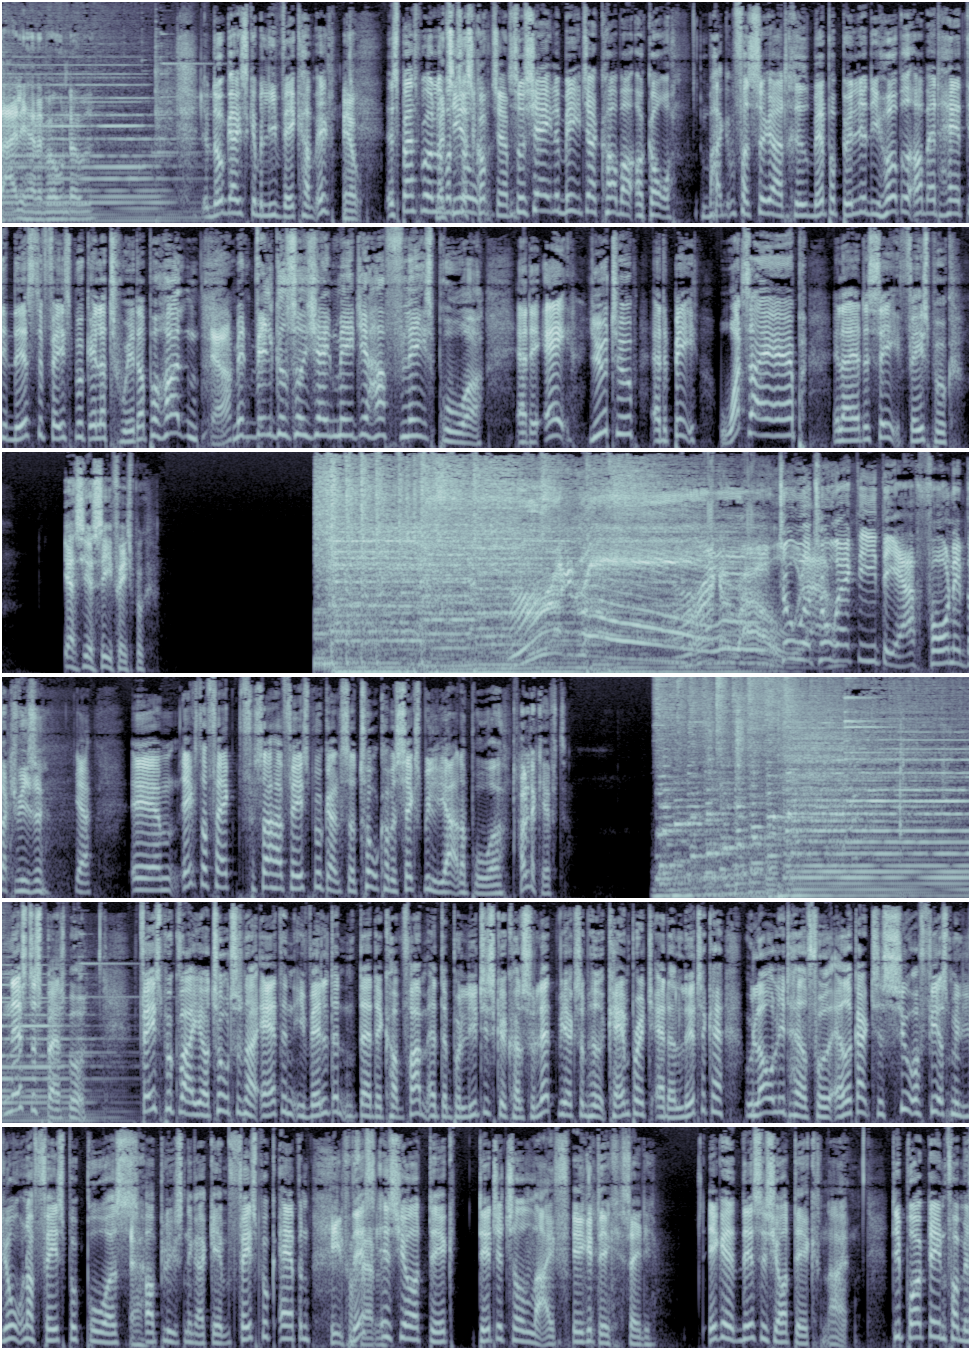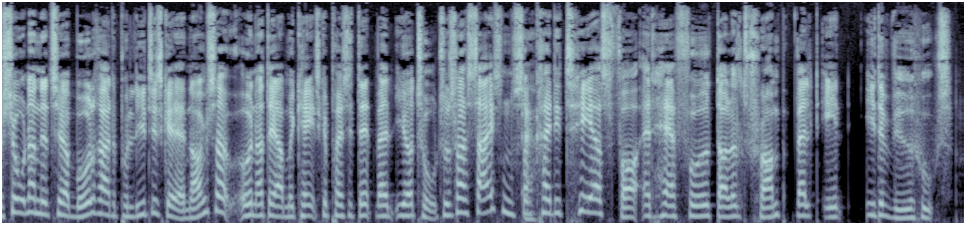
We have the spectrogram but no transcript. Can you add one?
Dejligt, han er vågen derude. Nogle gange skal man lige væk ham, ikke? Jo. Øh, spørgsmål nummer Mathias, to. Kom. Sociale medier kommer og går. Mange forsøger at ride med på bølgen i håbet om at have det næste Facebook eller Twitter på hånden. Ja. Men hvilket social medie har flest brugere? Er det A, YouTube? Er det B, WhatsApp? Eller er det C, Facebook? Jeg siger C, Facebook. Rock and To ud af 2 rigtige. Det er fornemt at quizze. Ja. Øhm, ekstra fact, så har Facebook altså 2,6 milliarder brugere. Hold da kæft. Næste spørgsmål. Facebook var i år 2018 i vælten, da det kom frem, at den politiske konsulentvirksomhed Cambridge Analytica ulovligt havde fået adgang til 87 millioner Facebook-brugeres Ja. oplysninger gennem Facebook-appen This is your dick, digital life. Ikke dæk, sagde de. Ikke this is your dick, nej. De brugte informationerne til at målrette politiske annoncer under det amerikanske præsidentvalg i år 2016, som Ja. krediteres for at have fået Donald Trump valgt ind i det hvide hus.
